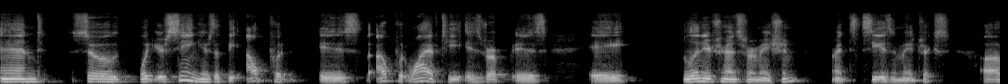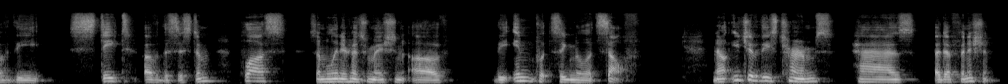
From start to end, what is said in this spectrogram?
And so what you're seeing here is that the output is the output y of t is rep, is a linear transformation, right? C is a matrix of the state of the system plus some linear transformation of the input signal itself. Now each of these terms has a definition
